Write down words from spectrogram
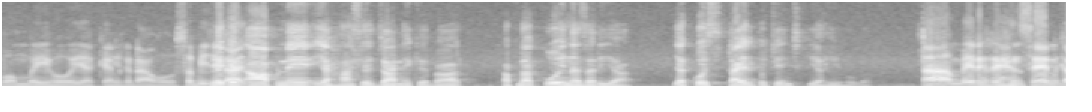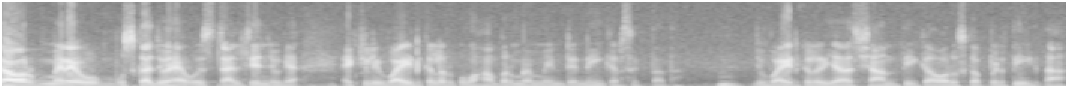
बम्बई हो या कैलकाटा हो सभी जगह लेकिन आपने यहाँ से जाने के बाद अपना कोई नज़रिया या कोई स्टाइल तो चेंज किया ही होगा। हाँ मेरे रहन सहन का और मेरे उसका जो है वो स्टाइल चेंज हो गया। एक्चुअली वाइट कलर को वहाँ पर मैं मेंटेन नहीं कर सकता था। हम्म। जो वाइट कलर या शांति का और उसका प्रतीक था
